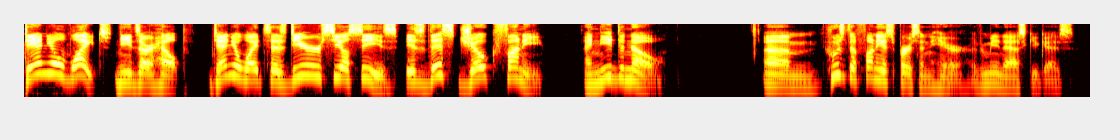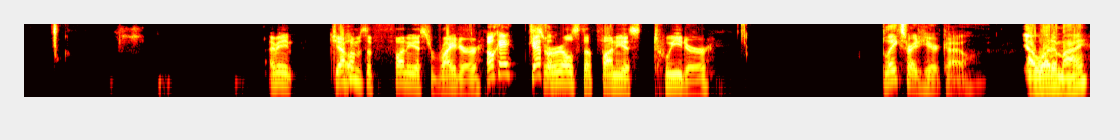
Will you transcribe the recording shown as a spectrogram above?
Daniel White needs our help. Daniel White says dear CLCs is this joke funny? I need to know. Um, who's the funniest person here? I've been meaning to ask you guys I mean, JeffM's oh. the funniest writer. Okay, Jeff. Suriel's the funniest tweeter. Blake's right here, Kyle. Yeah, what am I?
